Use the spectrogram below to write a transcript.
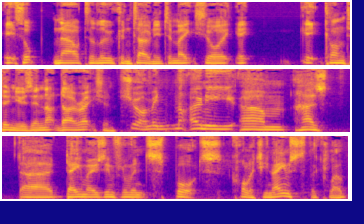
it's up now to Luke and Tony to make sure it it continues in that direction. Sure. I mean, not only um, has uh, Damo's influenced sports quality names to the club.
